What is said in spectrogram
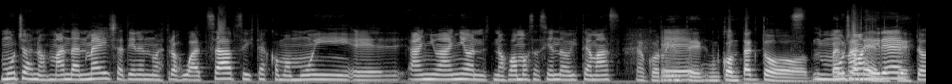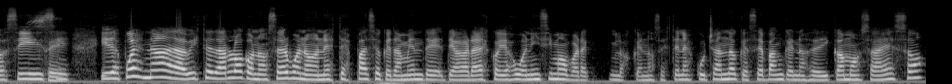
Muchos nos mandan mail, ya tienen nuestros WhatsApps, viste, es como muy eh, año a año nos vamos haciendo, viste, más... La corriente, eh, un contacto mucho más directo, sí, sí, Y después nada, viste, darlo a conocer, bueno, en este espacio que también te, te agradezco y es buenísimo para los que nos estén escuchando, que sepan que nos dedicamos a eso.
